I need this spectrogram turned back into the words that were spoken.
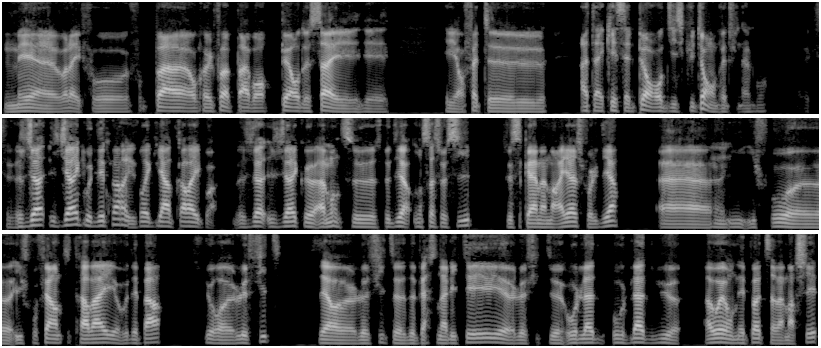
Mais euh, voilà, il faut, faut pas, encore une fois, pas avoir peur de ça et, et, en fait, euh, attaquer cette peur en discutant, en fait, finalement. Je dirais, qu'au départ, il faudrait qu'il y ait un travail, quoi. Je, dirais qu'avant de se, se, dire on s'associe, parce que c'est quand même un mariage, faut le dire, euh, il, faut, il faut faire un petit travail au départ sur le fit, c'est-à-dire le fit de personnalité, le fit au-delà au-delà du ah ouais, on est potes, ça va marcher.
